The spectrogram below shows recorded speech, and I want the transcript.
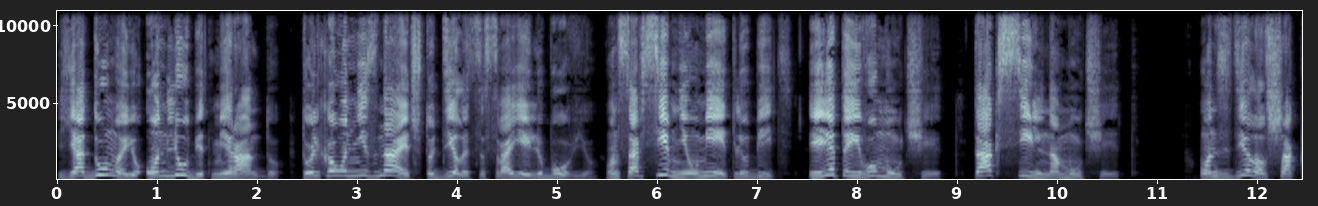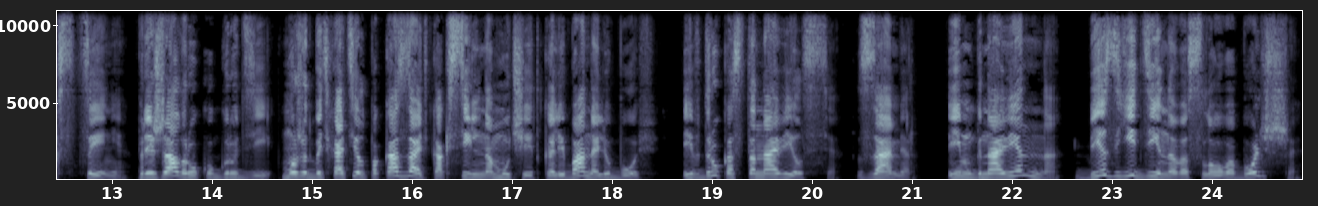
Я думаю, он любит Миранду. Только он не знает, что делать со своей любовью. Он совсем не умеет любить. И это его мучает. Так сильно мучает. Он сделал шаг к сцене, прижал руку к груди. Может быть, хотел показать, как сильно мучает Калибана любовь. И вдруг остановился, замер. И мгновенно, без единого слова больше,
